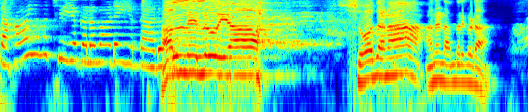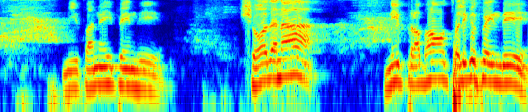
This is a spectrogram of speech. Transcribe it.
సహాయము చేయగలవాడై ఉన్నాడు. హల్లెలూయా శోధన అనండి అందరు కూడా. నీ పని అయిపోయింది. శోధన నీ ప్రభావం తొలగిపోయింది.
